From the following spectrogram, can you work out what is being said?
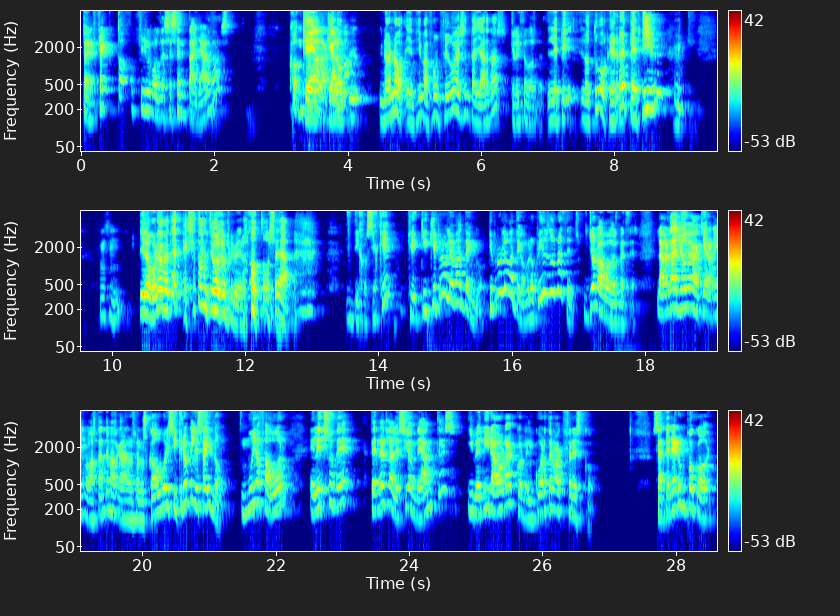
perfecto field goal de 60 yardas. Con que, toda la que calma. lo, no, no, y encima fue un field goal de 60 yardas. Que lo hizo dos veces. Le lo tuvo que repetir y lo volvió a meter exactamente igual que el primero. o sea, Dijo, ¿si es que? ¿Qué, problema tengo? ¿Qué problema tengo? ¿Me lo pides dos veces? Yo lo hago dos veces. La verdad, yo veo aquí ahora mismo bastante más ganados a los Cowboys y creo que les ha ido muy a favor el hecho de tener la lesión de antes y venir ahora con el quarterback fresco. O sea, tener un poco.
